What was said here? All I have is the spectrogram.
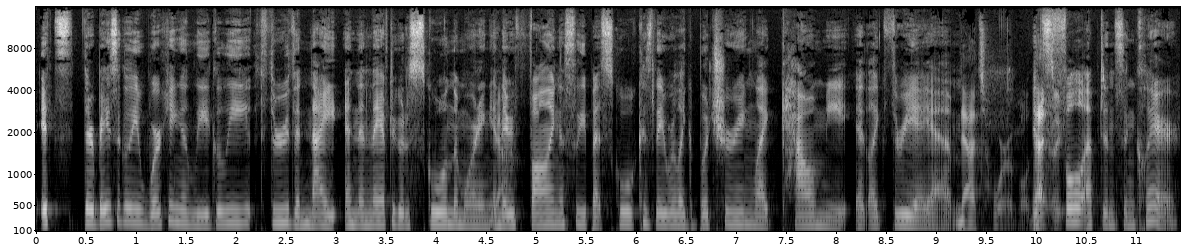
it's they're basically working illegally through the night, and then they have to go to school in the morning, and Yeah. they're falling asleep at school because they were like butchering like cow meat at like 3 a.m. that's horrible. it's That, full Upton Sinclair.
